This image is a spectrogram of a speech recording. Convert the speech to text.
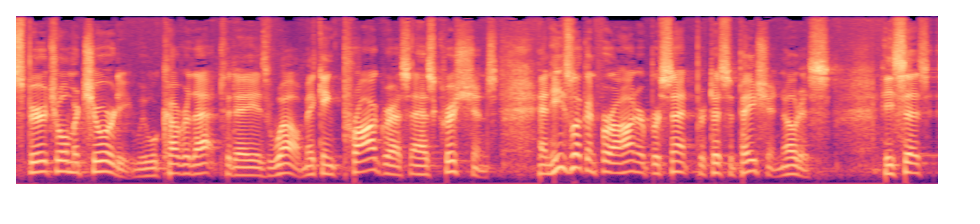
spiritual maturity. We will cover that today as well, making progress as Christians. And he's looking for 100% participation. Notice, he says,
